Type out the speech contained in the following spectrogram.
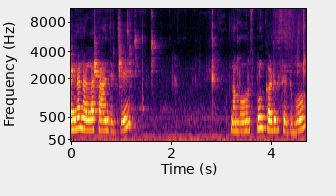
எண்ணெய் நல்லா காஞ்சிச்சு. நம்ம ஒரு ஸ்பூன் கடுகு சேர்த்துப்போம்.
